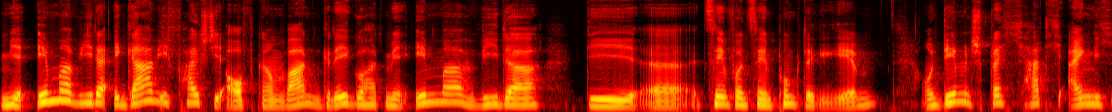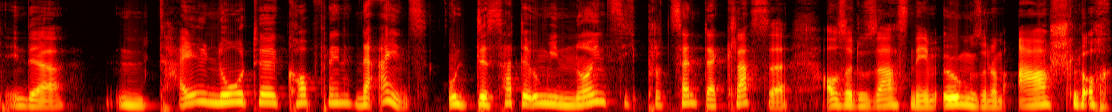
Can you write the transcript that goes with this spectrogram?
mir immer wieder, egal wie falsch die Aufgaben waren, Gregor hat mir immer wieder die äh, 10 von 10 Punkte gegeben und dementsprechend hatte ich eigentlich in der Teilnote Kopfrennen eine 1. Und das hatte irgendwie 90% der Klasse, außer du saßt neben irgendeinem so Arschloch,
